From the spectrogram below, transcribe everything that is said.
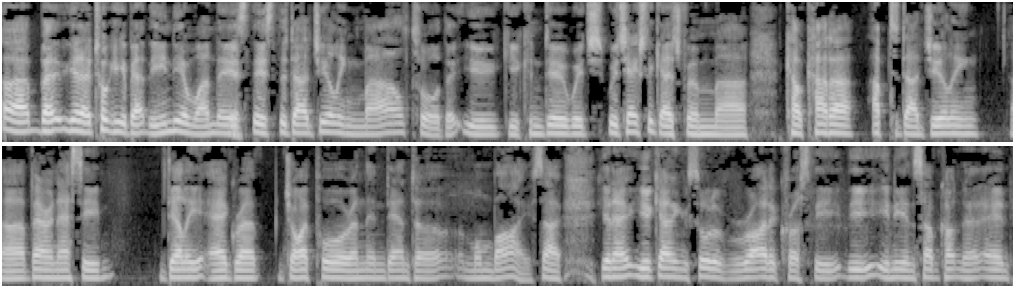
Uh, but you know, talking about the Indian one, there's yeah. there's the Darjeeling Mail tour that you you can do, which which actually goes from uh, Calcutta up to Darjeeling, uh, Varanasi, Delhi, Agra, Jaipur, and then down to Mumbai. So, you know, you're going sort of right across the, the Indian subcontinent, and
